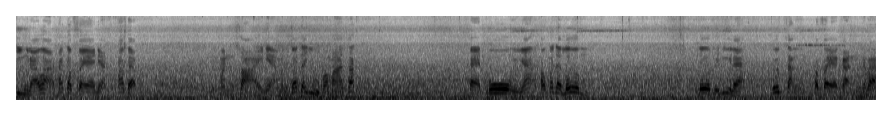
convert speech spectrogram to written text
จริงแล้วอะถ้ากาแฟเนี่ย ถ้าแบบ มันสายเนี่ยมันก็จะอยู่ประมาณสักแปดโมงอย่างเงี้ยเขาก็จะเริ่ม เริ่มไปนี่แล้ว เริ่มสั่งกาแฟกันใช่ป่ะ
